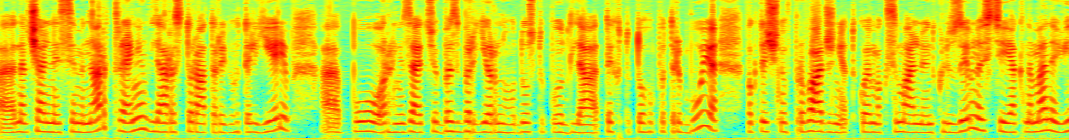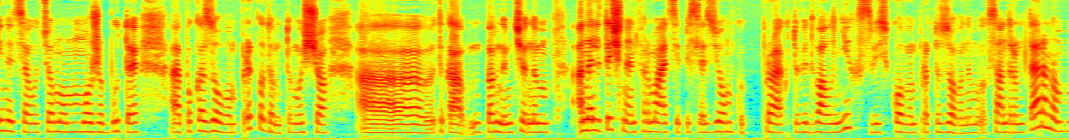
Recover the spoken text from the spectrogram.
е, навчальний семінар, тренінг для рестораторів і готельєрів е, по організацію безбар'єрного доступу для тих, хто того потребує, фактично впровадження такої максимальної інклюзивності. Як на мене, Вінниця у цьому може бути е, показовим прикладом, тому що така певним чином аналітична інформація після зйомки проекту Відвал ніг з військовим протезованим Олександром Тереном.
